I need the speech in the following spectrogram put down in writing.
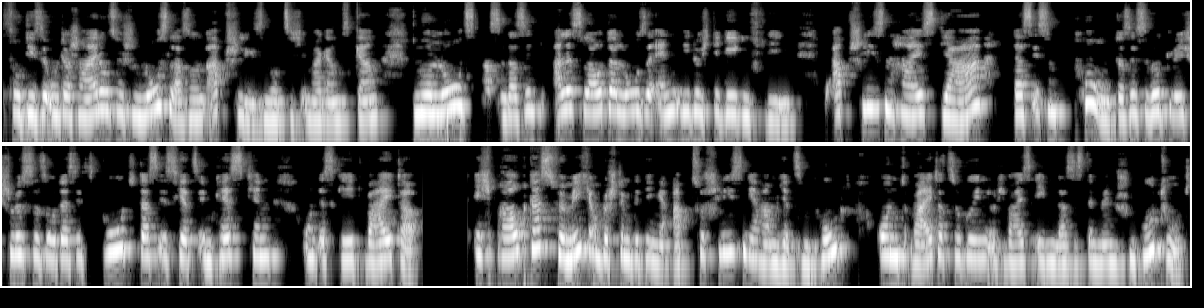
so diese Unterscheidung zwischen Loslassen und Abschließen nutze ich immer ganz gern. Nur loslassen, das sind alles lauter lose Enden, die durch die Gegend fliegen. Abschließen heißt ja, das ist ein Punkt, das ist wirklich Schlüssel, so das ist gut, das ist jetzt im Kästchen und es geht weiter. Ich brauche das für mich, um bestimmte Dinge abzuschließen. Die haben jetzt einen Punkt und weiterzugehen. Und ich weiß eben, dass es den Menschen gut tut,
